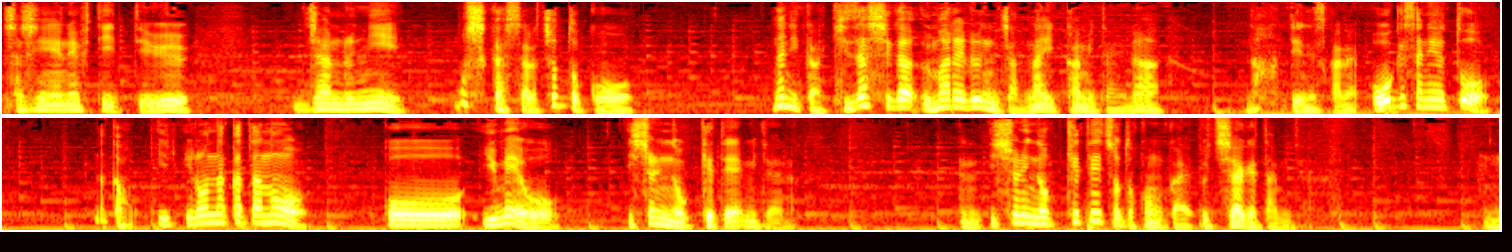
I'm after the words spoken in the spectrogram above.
写真 NFT っていうジャンルにもしかしたらちょっとこう何か兆しが生まれるんじゃないかみたいな何て言うんですかね。大げさに言うとなんかいろんな方のこう夢を一緒に乗っけてみたいな。うん、一緒に乗っけてちょっと今回打ち上げたみたいな、う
